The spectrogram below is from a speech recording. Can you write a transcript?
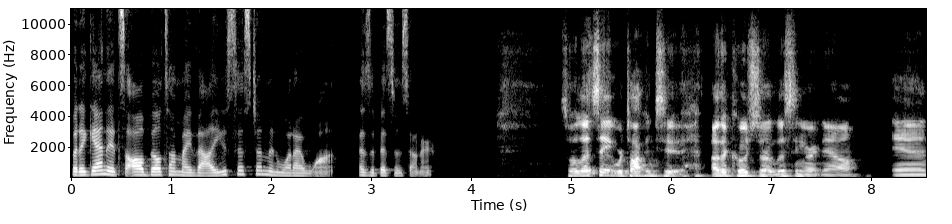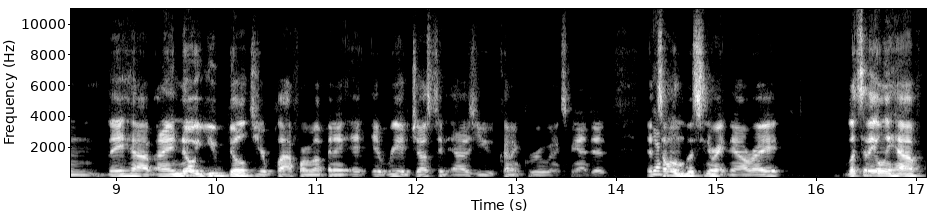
But again, it's all built on my value system and what I want as a business owner. So let's say we're talking to other coaches that are listening right now, and they have, and I know you built your platform up and it, it readjusted as you kind of grew and expanded. If Yeah. someone listening right now, right? Let's say they only have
